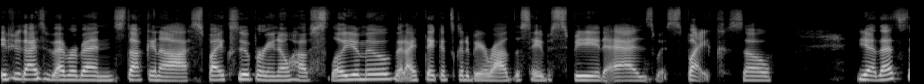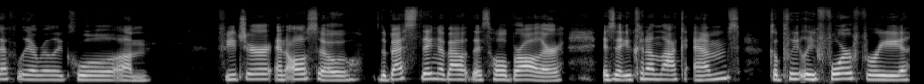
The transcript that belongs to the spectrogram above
if you guys have ever been stuck in a spike super, you know how slow you move, but I think it's going to be around the same speed as with spike. So yeah, that's definitely a really cool um, feature. And also, the best thing about this whole brawler is that you can unlock EMZ completely for free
